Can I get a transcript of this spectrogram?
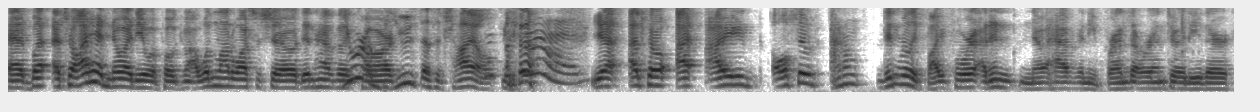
And, but so I had no idea what Pokemon. I wasn't allowed to watch the show. Didn't have the you were card. abused as a child. That's so sad. Yeah, and so I I also I don't didn't really fight for it. I didn't know have any friends that were into it either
